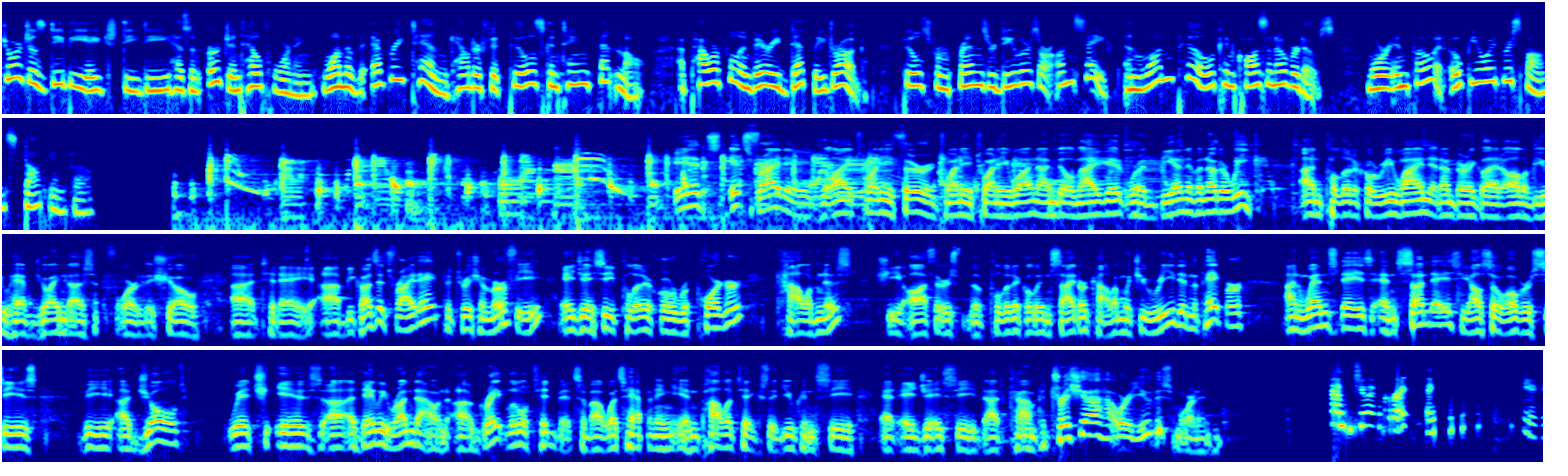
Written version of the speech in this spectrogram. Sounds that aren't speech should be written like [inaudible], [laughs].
Georgia's DBHDD has an urgent health warning. One of every 10 counterfeit pills contain fentanyl, a powerful and very deadly drug. Pills from friends or dealers are unsafe, and one pill can cause an overdose. More info at opioidresponse.info. It's it's Friday, July 23rd, 2021. I'm Bill Nigut. We're at the end of another week on Political Rewind, and I'm very glad all of you have joined us for the show uh, today. Uh, because it's Friday, Patricia Murphy, AJC political reporter, columnist, she authors the Political Insider column, which you read in the paper on Wednesdays and Sundays. She also oversees the uh, Jolt which is uh, a daily rundown, uh, great little tidbits about what's happening in politics that you can see at ajc.com. Patricia, how are you this morning? I'm doing great. Thank you.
